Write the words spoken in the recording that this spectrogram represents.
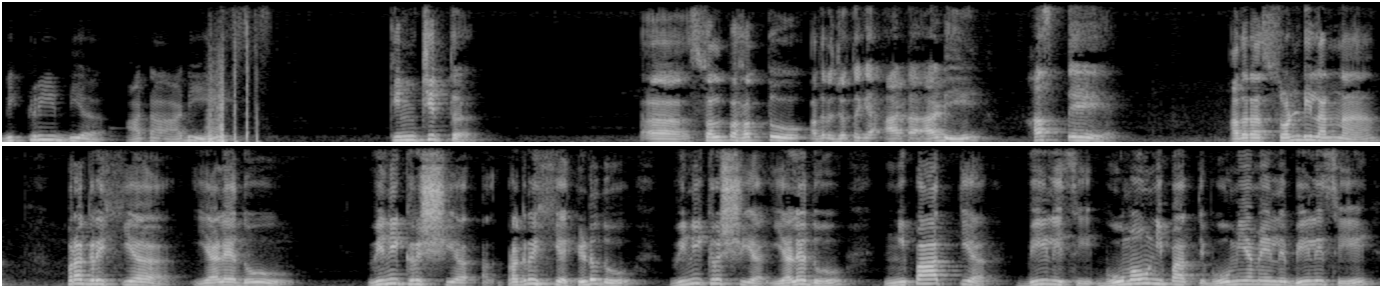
ವಿಕ್ರೀಡ್ಯ ಆಟ ಆಡಿ ಕಿಂಚಿತ್ ಸ್ವಲ್ಪ ಹೊತ್ತು ಅದರ ಜೊತೆಗೆ ಆಟ ಆಡಿ ಹಸ್ತೆ ಅದರ ಸೊಂಡಿಲನ್ನು ಪ್ರಗೃಹ್ಯ ಎಳೆದು, ವಿನಿಕೃಷ್ಯ, ಪ್ರಗೃಹ್ಯ ಹಿಡಿದು, ವಿನಿಕೃಷ್ಯ ಎಳೆದು, ನಿಪಾತ್ಯ ಬೀಳಿಸಿ ಭೂಮೌ ನಿಪಾತ್ಯ, ಭೂಮಿಯ ಮೇಲೆ ಬೀಳಿಸಿ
